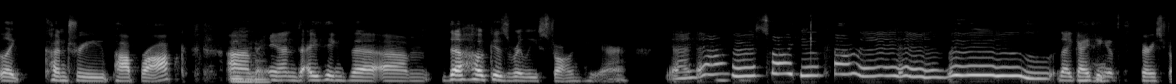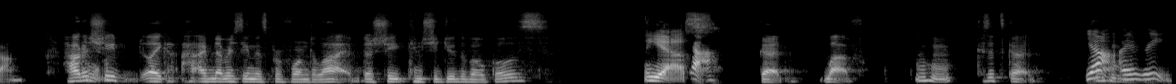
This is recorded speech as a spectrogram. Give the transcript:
like country pop rock um mm-hmm. and I think the um the hook is really strong here I never saw you coming. Like I think mm-hmm. it's very strong. How does she like? I've never seen this performed live. Does she? Can she do the vocals? Yes. Yeah. Good. Love. Because mm-hmm. it's good. Yeah, mm-hmm. I agree.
